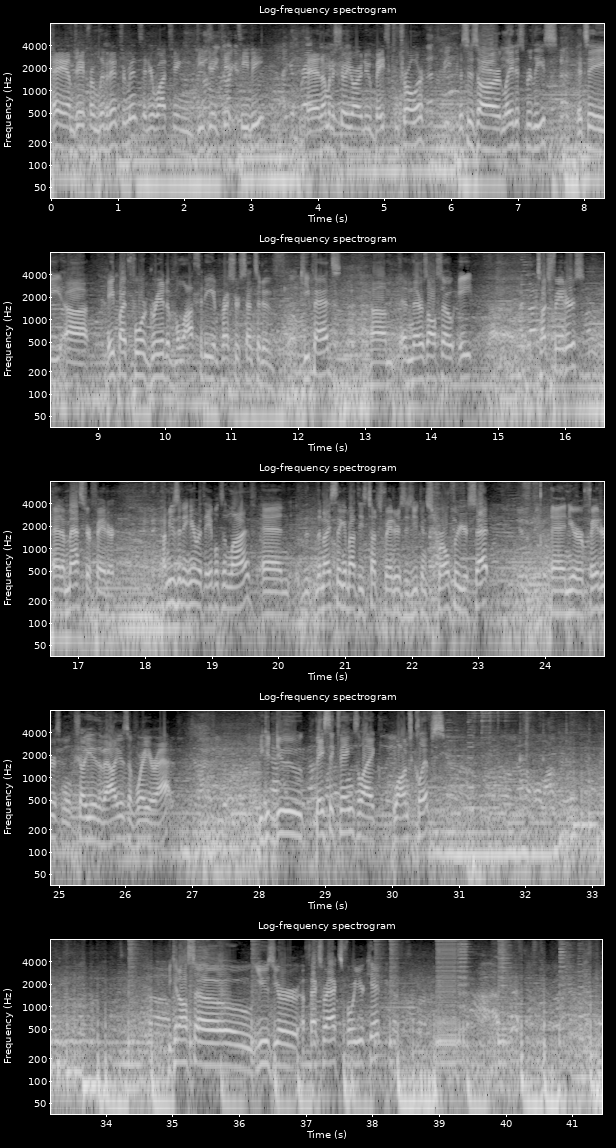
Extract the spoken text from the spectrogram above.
Hey, I'm Jay from Livid Instruments, and you're watching DJ Kit TV. And I'm going to show you our new Base controller. This is our latest release. It's a uh, 8x4 grid of velocity and pressure sensitive keypads. Um, and there's also eight touch faders and a master fader. I'm using it here with Ableton Live, and the, the nice thing about these touch faders is you can scroll through your set, and your faders will show you the values of where you're at. You can do basic things like launch clips. You can also use your effects racks for your kit.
